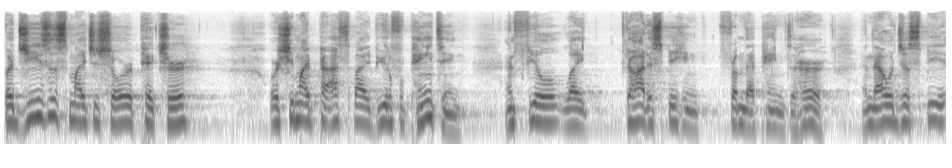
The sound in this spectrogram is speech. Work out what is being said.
but Jesus might just show her a picture, or she might pass by a beautiful painting and feel like God is speaking from that painting to her. And that would just be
